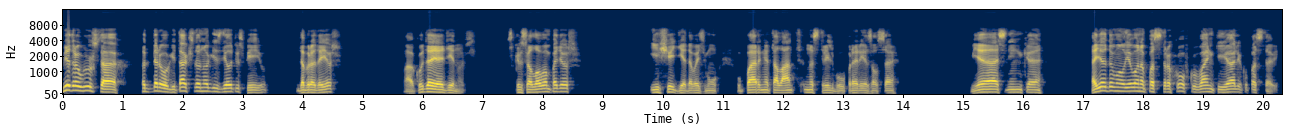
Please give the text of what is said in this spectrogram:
метров в густах, от дороги, так что ноги сделать успею. Добро даешь? — А куда я денусь? С крысоловом пойдешь? — Еще деда возьму. У парня талант на стрельбу прорезался. — Ясненько. А я думал его на подстраховку Ваньке и Алику поставить.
